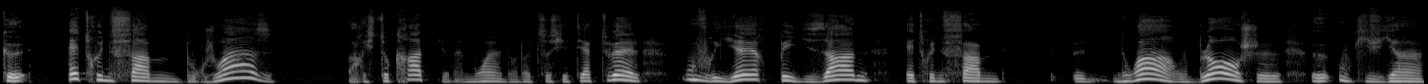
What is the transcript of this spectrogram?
que être une femme bourgeoise, aristocrate, il y en a moins dans notre société actuelle, ouvrière, paysanne, être une femme euh, noire ou blanche euh, euh, ou qui vient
